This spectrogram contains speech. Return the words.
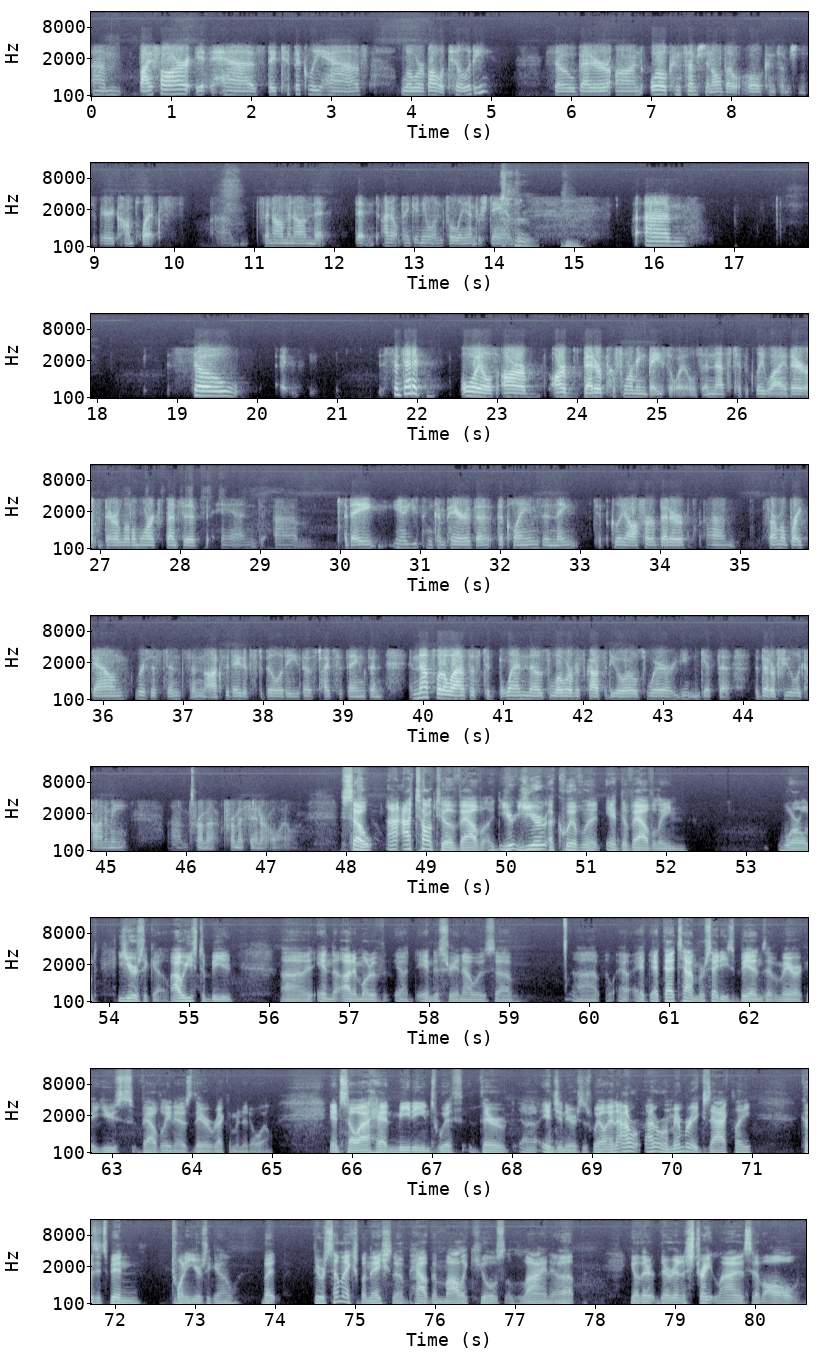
Um, by far, it has they typically have lower volatility so better on oil consumption, although oil consumption is a very complex um, phenomenon that, that I don't think anyone fully understands. um, so synthetic oils are are better performing base oils, and that's typically why they're they're a little more expensive. And um, they, you know, you can compare the the claims, and they typically offer better um, thermal breakdown resistance and oxidative stability, those types of things. And, and that's what allows us to blend those lower viscosity oils where you can get the, the better fuel economy um, from a from a thinner oil. So I, I talked to a valve, your your equivalent in the Valvoline world years ago. I used to be uh, in the automotive uh, industry, and I was um, uh, at, at, that time Mercedes Benz of America used Valvoline as their recommended oil, and so I had meetings with their uh, engineers as well. And I don't, I don't remember exactly because it's been 20 years ago, but there was some explanation of how the molecules line up. You know, they're they're in a straight line instead of all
